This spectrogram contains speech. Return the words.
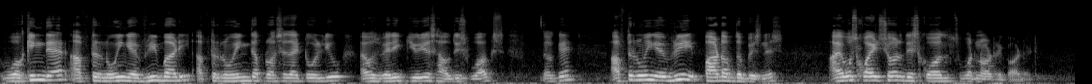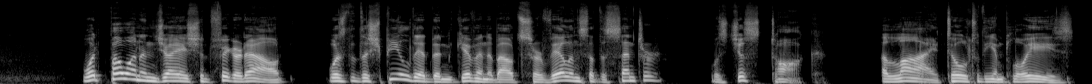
working there, after knowing everybody, after knowing the process I told you, I was very curious how this works. Okay. After knowing every part of the business, I was quite sure these calls were not recorded. What Pawan and Jayesh had figured out was that the spiel they had been given about surveillance at the center was just talk. A lie told to the employees,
